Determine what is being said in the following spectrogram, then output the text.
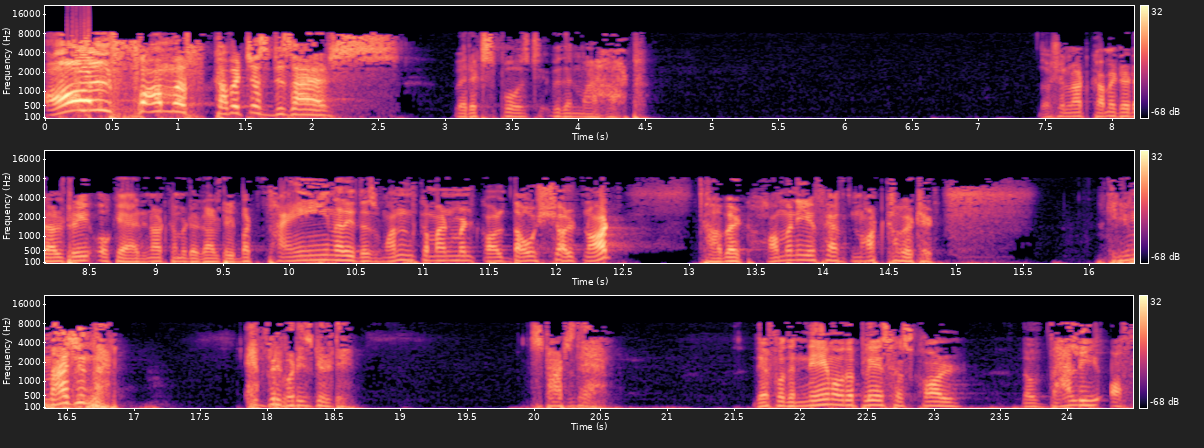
All form of covetous desires were exposed within my heart. Thou shalt not commit adultery. Okay, I did not commit adultery. But finally there's one commandment called thou shalt not covet. How many of you have not coveted? Can you imagine that? Everybody's guilty. Starts there. Therefore the name of the place is called the valley of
